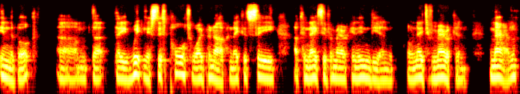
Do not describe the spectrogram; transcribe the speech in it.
in the book um, that they witnessed this portal open up, and they could see like a Native American Indian or Native American man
